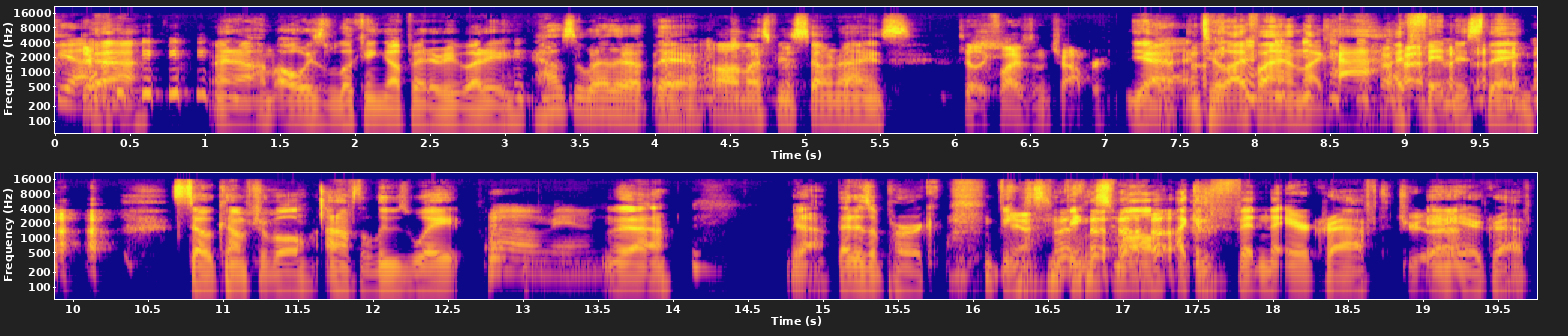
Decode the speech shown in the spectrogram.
Yeah. I know. I'm always looking up at everybody. How's the weather up there? Oh, it must be so nice. Till he flies in the chopper Yeah, Yeah. until I find I'm like, ah, I fit in this thing. So comfortable. I don't have to lose weight. oh man. Yeah. Yeah, that is a perk. being Yeah. being small, I can fit in the aircraft, True any aircraft.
